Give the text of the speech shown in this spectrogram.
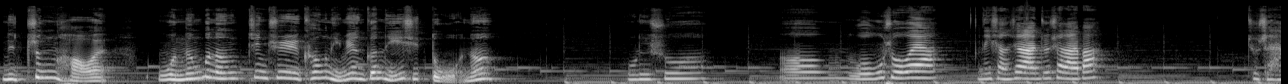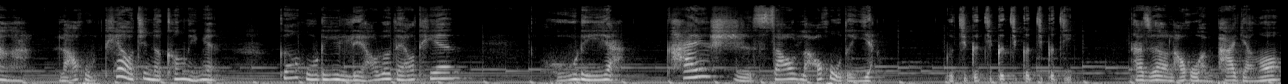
你真好哎！我能不能进去坑里面跟你一起躲呢？”狐狸说：“嗯，我无所谓啊。”你想下来就下来吧。就这样啊，老虎跳进了坑里面，跟狐狸聊了聊天。狐狸呀，开始搔老虎的痒，咯叽咯叽咯叽咯叽咯叽。他知道老虎很怕痒哦，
